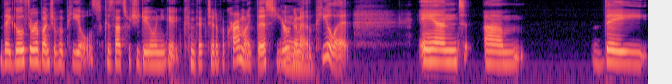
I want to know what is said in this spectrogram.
they go through a bunch of appeals because that's what you do when you get convicted of a crime like this. You're going to appeal it. And um, they.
